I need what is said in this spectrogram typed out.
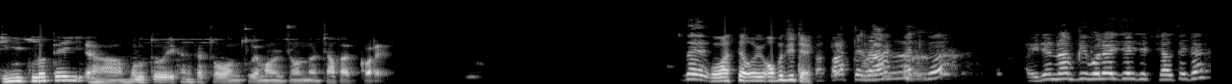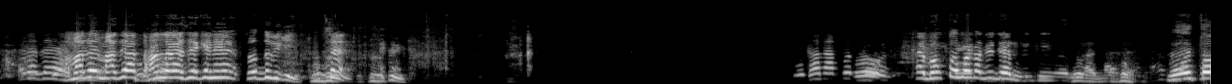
ডিঙিগুলোতেই মূলত এখানকার চর অঞ্চলের মানুষজন যাতায়াত করে। ও আচ্ছা ওই অপোজিটে এটার নাম কি বলে যে যে আমাদের মাঝে আর ধান লাগাইছে এখানে চোদ্দ বিঘি বুঝছেন? এই বক্তব্যটা দিতেন। এই তো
